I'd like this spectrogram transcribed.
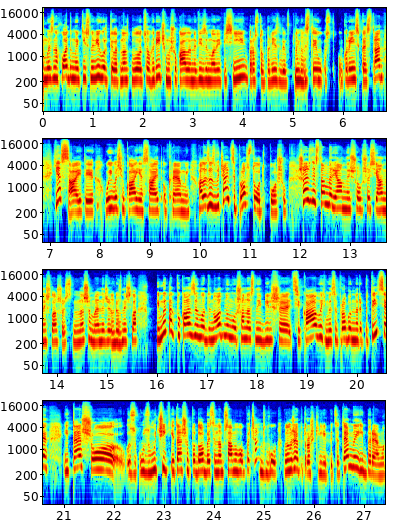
Ми знаходимо якісь нові гурти. От у нас було цьогоріч. Ми шукали нові зимові пісні, просто полізли в плейлисти mm-hmm. українська естрад. Є сайти, у Івасюка є сайт окремий. Але зазвичай це просто от пошук. Щось десь там Мар'ян знайшов, щось я знайшла, щось наша менеджерка Мгм. знайшла. І ми так показуємо один одному, що нас найбільше цікавить. Ми це пробуємо на репетиціях, і те, що з- озвучить, і те, що подобається нам з самого початку, воно вже потрошки ліпиться. Те ми і беремо.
